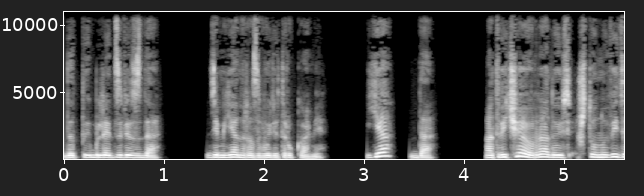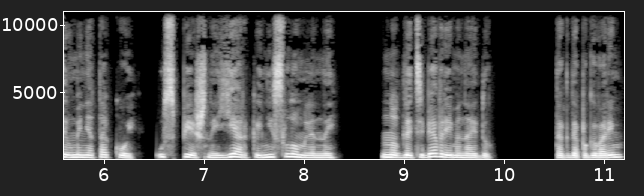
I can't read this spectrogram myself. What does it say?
Да ты, блядь, звезда. Демьян разводит руками. Я? Да. Отвечаю, радуюсь, что он увидел меня такой, успешный, яркой, несломленный. Но для тебя время найду. Тогда поговорим.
